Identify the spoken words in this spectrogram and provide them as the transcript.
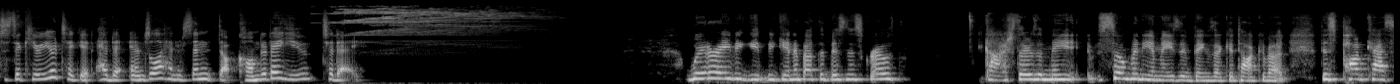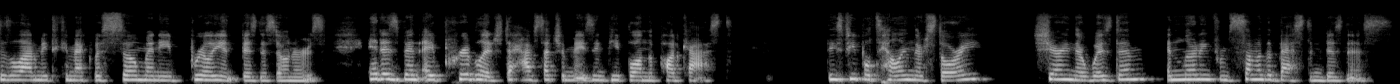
To secure your ticket, head to angelahenderson.com.au today. Where do I begin about the business growth? Gosh, there's ama- so many amazing things I could talk about. This podcast has allowed me to connect with so many brilliant business owners. It has been a privilege to have such amazing people on the podcast. These people telling their story, sharing their wisdom, and learning from some of the best in business.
